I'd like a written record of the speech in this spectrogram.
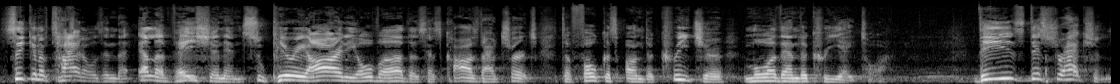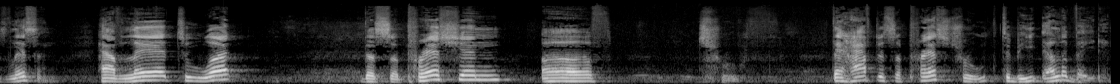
Seeking of titles and the elevation and superiority over others has caused our church to focus on the creature more than the creator. These distractions, listen, have led to what? The suppression of truth. They have to suppress truth to be elevated.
